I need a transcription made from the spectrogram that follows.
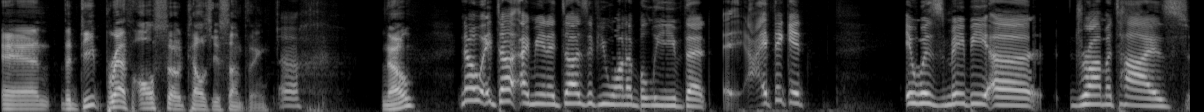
And the deep breath also tells you something. Ugh. No? No, it does. I mean, it does if you want to believe that. I think it it was maybe a dramatized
